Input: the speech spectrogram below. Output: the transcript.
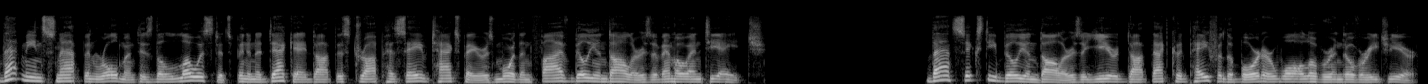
That means SNAP enrollment is the lowest it's been in a decade. This drop has saved taxpayers more than $5 billion of MONTH. That's $60 billion a year. That could pay for the border wall over and over each year.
